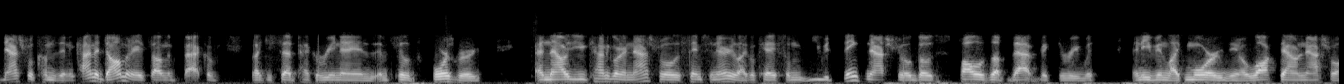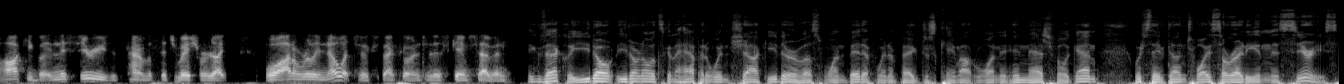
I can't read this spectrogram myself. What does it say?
Nashville comes in and kind of dominates on the back of, like you said, Pekka Rinne and, and Filip Forsberg. And now you kind of go to Nashville, the same scenario. Like, okay, so you would think Nashville goes follows up that victory with an even like more you know lockdown Nashville hockey. But in this series, it's kind of a situation where you're like, well, I don't really know what to expect going into this game seven. Exactly. You don't you don't know what's going to happen. It wouldn't shock either of us one bit if Winnipeg just came out and won in Nashville again, which they've done twice already in this series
